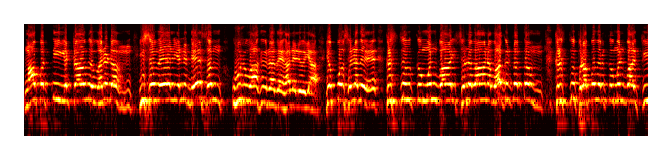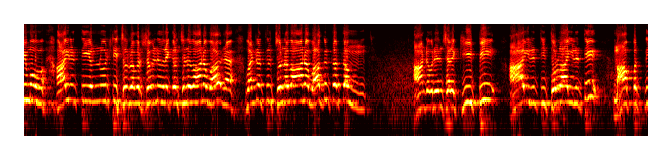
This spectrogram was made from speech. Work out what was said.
நாற்பத்தி எட்டாவது வருடம் இஸ்ரவேல் என்ற தேசம் உருவாகிறது. ஹalleluya. எப்போ சொன்னது? கிறிஸ்துவுக்கு முன்பாய் சொன்னதான வாக்குத்தத்தம் கிறிஸ்து பிறப்பதற்கு முன்பால் கிமு ஆயிரத்தி எண்ணூற்றி சொல்ற வருஷம் சொன்னதான வா- வருடத்தில் சொன்னதான வாக்குத்தத்தம் ஆண்டவரின் சில கிபி ஆயிரத்தி தொள்ளாயிரத்தி நாற்பத்தி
